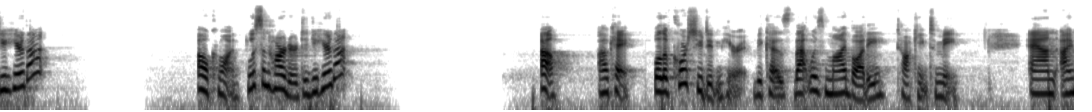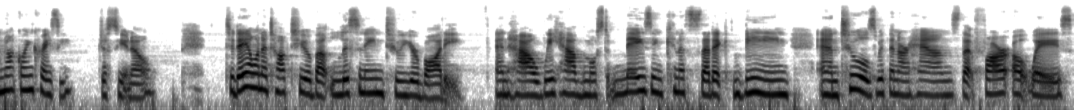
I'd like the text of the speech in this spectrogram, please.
you hear that? Oh, come on. Listen harder. Did you hear that? Oh, okay. Well, of course you didn't hear it because that was my body talking to me. And I'm not going crazy, just so you know. Today I want to talk to you about listening to your body and how we have the most amazing kinesthetic being and tools within our hands that far outweighs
